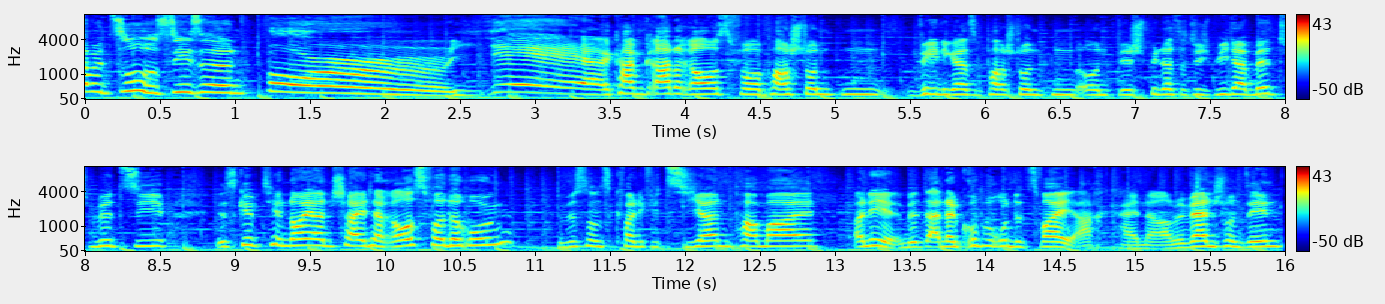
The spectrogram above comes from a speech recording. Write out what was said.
willkommen zu Season 4! Yeah! Kam gerade raus vor ein paar Stunden, weniger als ein paar Stunden und wir spielen das natürlich wieder mit Mützi. Es gibt hier neu anscheinend Herausforderungen. Wir müssen uns qualifizieren ein paar Mal. Ah ne, mit einer Gruppe Runde 2. Ach, keine Ahnung, wir werden schon sehen.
